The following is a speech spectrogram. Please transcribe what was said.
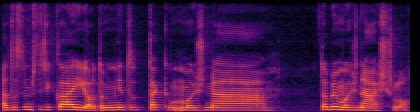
A to jsem si říkala, jo, to mě to tak možná, to by možná šlo.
